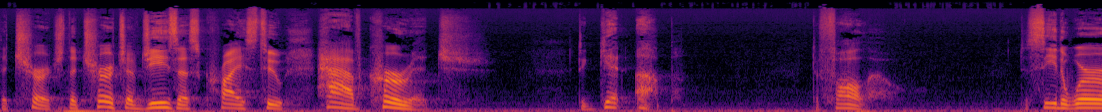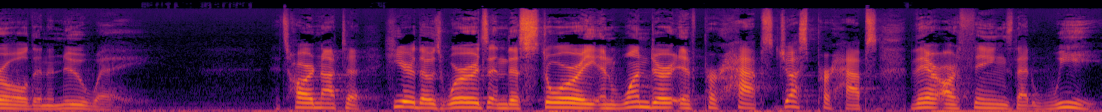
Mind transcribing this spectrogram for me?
the church, the church of Jesus Christ, to have courage, to get up, to follow to see the world in a new way. It's hard not to hear those words in this story and wonder if perhaps, just perhaps, there are things that we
